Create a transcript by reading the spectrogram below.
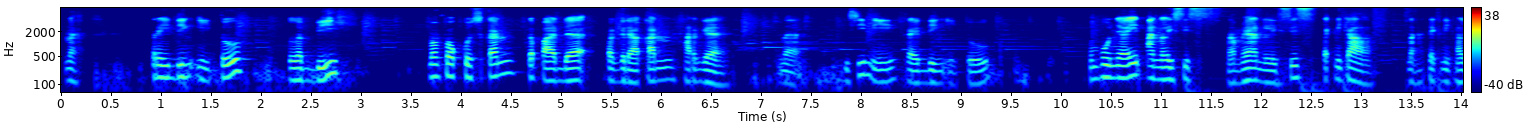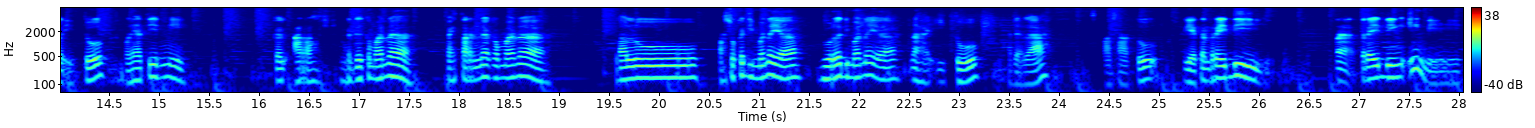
Nah, trading itu lebih memfokuskan kepada pergerakan harga. Nah, di sini trading itu mempunyai analisis, namanya analisis teknikal. Nah, teknikal itu melihatin nih ke arah harga ke mana, patternnya ke mana, lalu masuknya di mana ya, jualnya di mana ya. Nah, itu adalah salah satu kegiatan trading. Nah, trading ini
